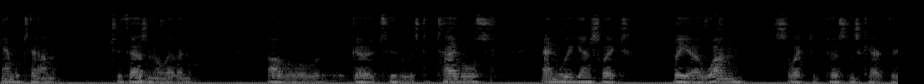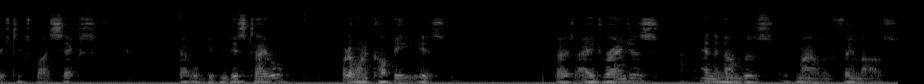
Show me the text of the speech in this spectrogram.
Campbelltown 2011. I will go to the list of tables and we're going to select B01, selected person's characteristics by sex. That will give me this table. What I want to copy is those age ranges and the numbers of males and females.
